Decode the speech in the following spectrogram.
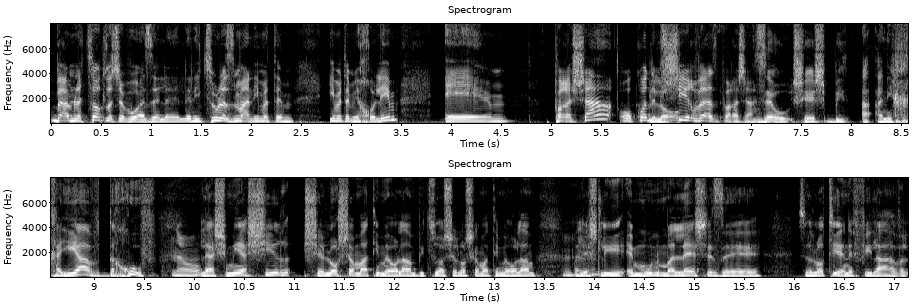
בהמלצות לשבוע הזה, לניצול הזמן, אם אתם, אם אתם יכולים. פרשה, או קודם לא. שיר ואז פרשה? זהו, שיש, ב... אני חייב, דחוף, נו. להשמיע שיר שלא שמעתי מעולם, ביצוע שלא שמעתי מעולם, אבל יש לי אמון מלא שזה זה לא תהיה נפילה, אבל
